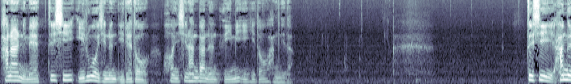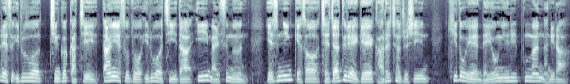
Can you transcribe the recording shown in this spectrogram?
하나님의 뜻이 이루어지는 일에도 헌신한다는 의미이기도 합니다. 뜻이 하늘에서 이루어진 것 같이 땅에서도 이루어지이다. 이 말씀은 예수님께서 제자들에게 가르쳐 주신 기도의 내용일 뿐만 아니라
